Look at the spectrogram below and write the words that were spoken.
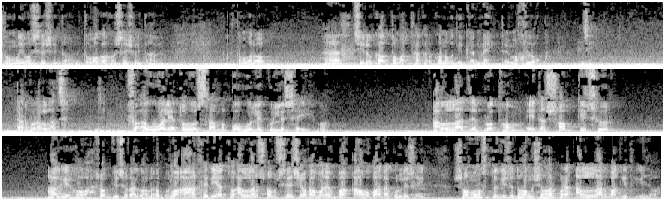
তুমিও শেষ হইতে হবে। তোমাকে এখন শেষ হইতে হবে। তোমারও হ্যাঁ চিরকাল তোমার থাকার কোন অধিকার নেই। তুমি মখলুক। জি। তারপর আল্লাহ আল্লাহ যে প্রথম, এটা সবকিছুর আগে হওয়া, সবকিছুর আগে আল্লাহ তো আল্লাহর সব শেষে হওয়া মানে বাঁকাহ বাদা করলে সেই সমস্ত কিছু ধ্বংস হওয়ার পরে আল্লাহর বাকি থেকে যাওয়া।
